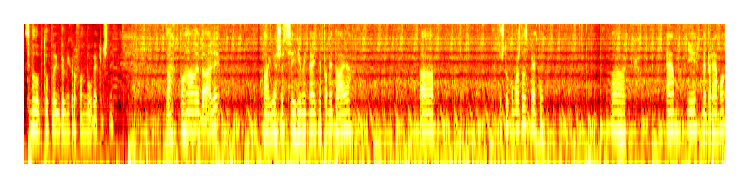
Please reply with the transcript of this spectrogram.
Це було б тупо, якби мікрофон був виключений. Так, погнали далі. Так, я щось цей рівень навіть не пам'ятаю. А, цю штуку можна збити. Так. М, ні, не беремо.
